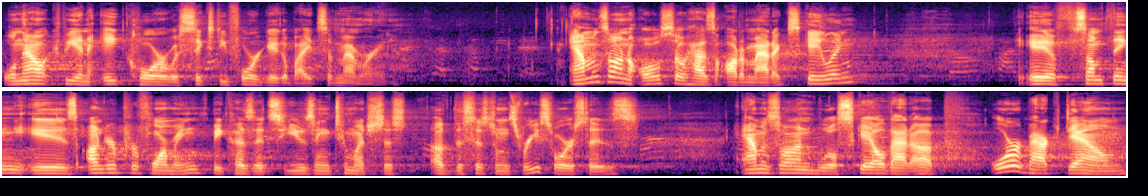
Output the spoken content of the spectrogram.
well, now it could be an 8 core with 64 gigabytes of memory. Amazon also has automatic scaling. If something is underperforming because it's using too much of the system's resources, Amazon will scale that up or back down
